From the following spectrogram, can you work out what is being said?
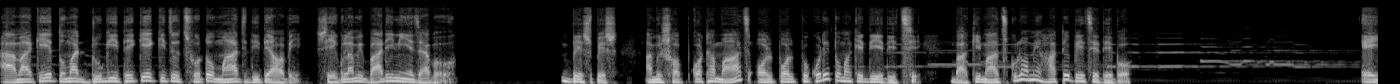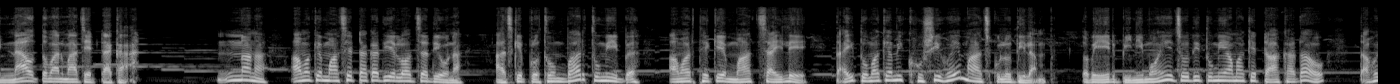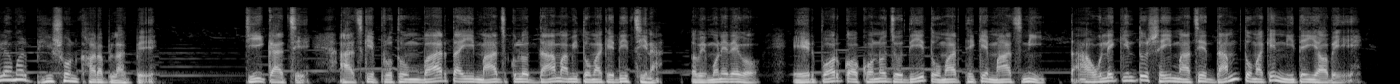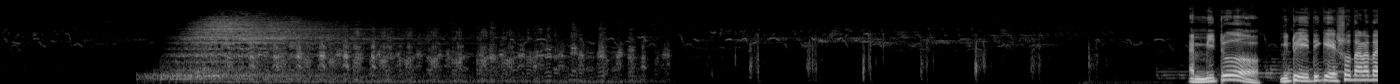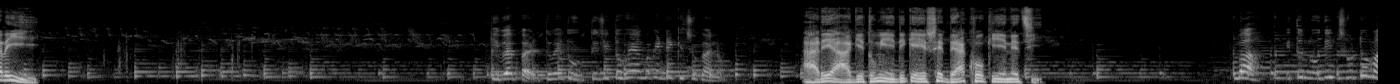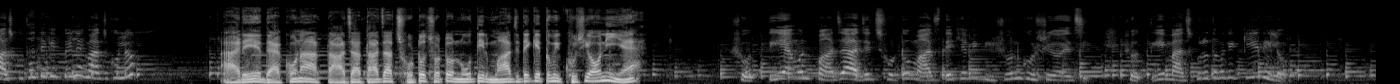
আমাকে তোমার ডুগি থেকে কিছু ছোট মাছ দিতে হবে, সেগুলো আমি বাড়ি নিয়ে যাব। বেশ বেশ, আমি সব কটা মাছ অল্প অল্প করে তোমাকে দিয়ে দিচ্ছি, বাকি মাছগুলো আমি হাটে বেচে দেব। এই নাও তোমার মাছের টাকা। না না, আমাকে মাছের টাকা দিয়ে লজ্জা দিও না। আজকে প্রথমবার তুমি আমার থেকে মাছ চাইলে, তাই তোমাকে আমি খুশি হয়ে মাছগুলো দিলাম। তবে এর বিনিময়ে যদি তুমি আমাকে টাকা দাও, তাহলে আমার ভীষণ খারাপ লাগবে। ঠিক আছে, আজকে প্রথমবার তাই মাছগুলোর দাম আমি তোমাকে দিচ্ছি না। তবে মনে রেখো, এরপর কখনো যদি তোমার থেকে মাছ নিই, তাহলে কিন্তু সেই মাছের দাম তোমাকে নিতেই হবে। মিটু মিটু এদিকে এসো তাড়াতাড়ি। কি ব্যাপার? তুমি এত উত্তেজিত হয়ে আমাকে ডেকেছো কেন? আরে আগে তুমি এদিকে এসে দেখো কি এনেছি। বাহ এ তো নদীর ছোট মাছ। কোথা থেকে পেলে মাছগুলো? আরে দেখো না তাজা তাজা ছোট ছোট নদীর মাছ দেখে তুমি খুশি হওনি হ্যাঁ সত্যি এমন পাঁজা যে ছোট মাছ দেখে আমি ভীষণ খুশি হয়েছি। সত্যি এই মাছগুলো তোমাকে কে দিল?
